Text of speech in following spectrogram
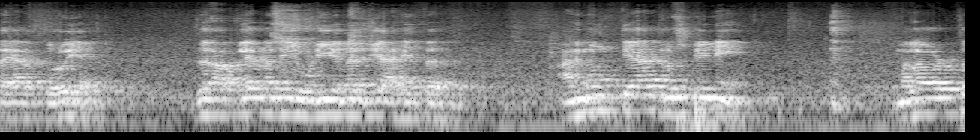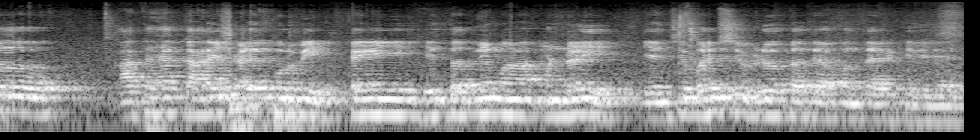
तयार करूया. जर आपल्यामध्ये एवढी एनर्जी आहे तर. आणि मग त्या दृष्टीने मला वाटतं आता ह्या कार्यशाळेपूर्वी काही हे तज्ज्ञ मंडळी यांचे बरेचसे व्हिडिओ होतात ते आपण तयार केलेले आहेत.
